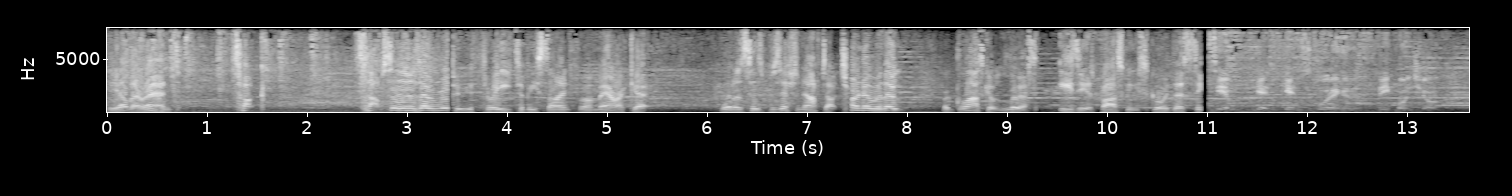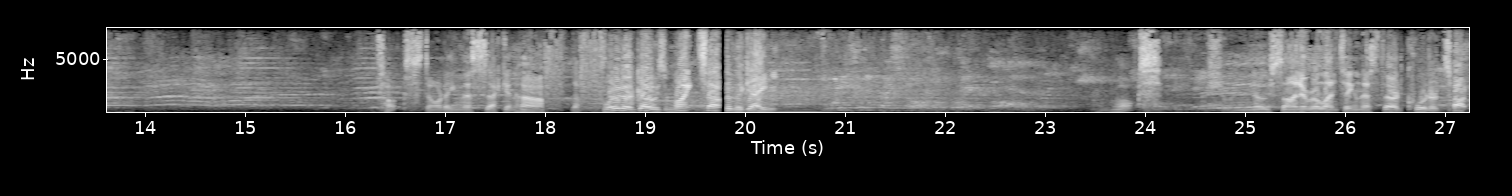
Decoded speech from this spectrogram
The other end. Tuck. Taps it in his own room. 2 3 to be signed from America. What is his position after? Turnover though for Glasgow. Lewis. Easiest basket he scored this season. See him get, get scoring in his three-point shot. Tuck starting the second half. The floater goes. Mike Tuck in the game. Rocks showing no sign of relenting in this third quarter. Tuck.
